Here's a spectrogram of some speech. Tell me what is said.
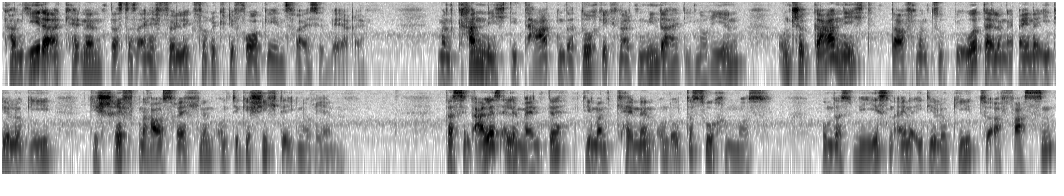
kann jeder erkennen, dass das eine völlig verrückte Vorgehensweise wäre. Man kann nicht die Taten der durchgeknallten Minderheit ignorieren und schon gar nicht darf man zur Beurteilung einer Ideologie die Schriften rausrechnen und die Geschichte ignorieren. Das sind alles Elemente, die man kennen und untersuchen muss, um das Wesen einer Ideologie zu erfassen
